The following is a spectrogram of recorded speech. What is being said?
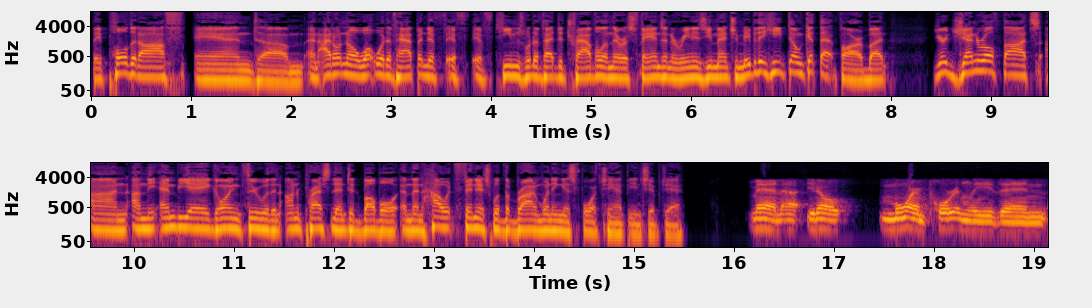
They pulled it off, and um, and I don't know what would have happened if, if if teams would have had to travel and there was fans in arenas. You mentioned maybe the Heat don't get that far, but your general thoughts on on the NBA going through with an unprecedented bubble and then how it finished with LeBron winning his fourth championship, Jay. Man, uh, you know, more importantly than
